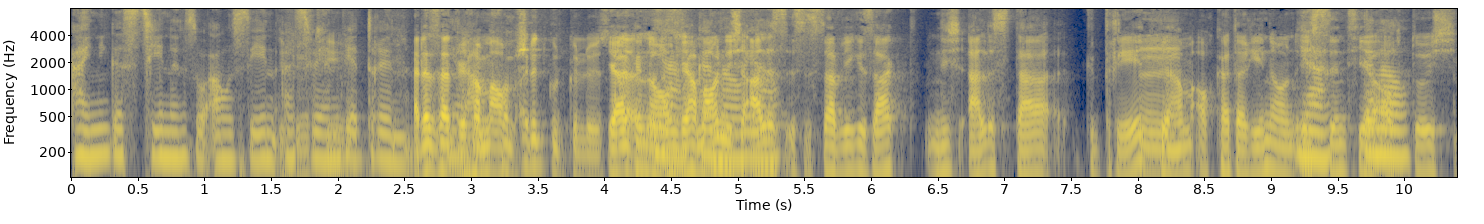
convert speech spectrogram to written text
einige Szenen so aussehen, als wären wir drin. Ja, das hat ja. wir haben auch- auch vom Schnitt gut gelöst. Ja, ne? genau. Also, und wir haben auch genau, nicht ja. alles, es ist da, wie gesagt, nicht alles da gedreht. Mhm. Wir haben auch Katharina und Ja, ich sind hier genau. auch durch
